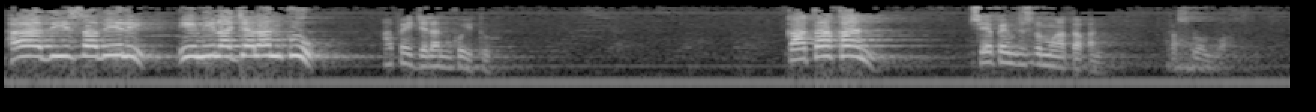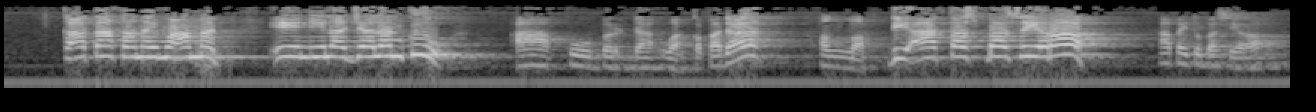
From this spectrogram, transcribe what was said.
hadhihi sabili inilah jalanku. Apa ya jalanku itu? Katakan siapa yang justru mengatakan? Rasulullah. Katakan Nabi Muhammad, inilah jalanku. Aku berdakwah kepada Allah di atas basirah. Apa itu basirah?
